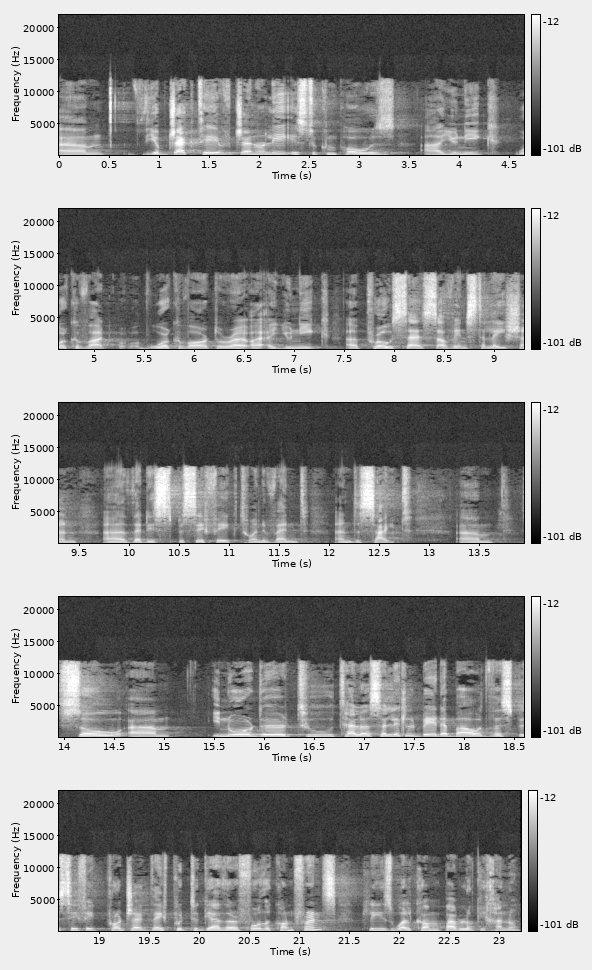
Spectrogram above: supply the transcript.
Um, the objective generally is to compose a unique work of art, work of art or a, a unique uh, process of installation uh, that is specific to an event and the site. Um, so, um, in order to tell us a little bit about the specific project they've put together for the conference, please welcome Pablo Quijano.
